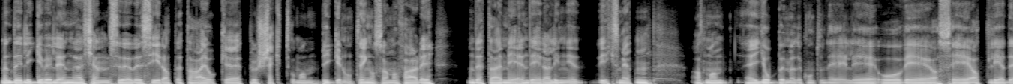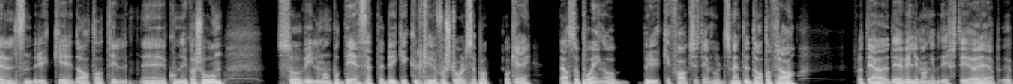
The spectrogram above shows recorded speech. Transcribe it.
Men det ligger vel en erkjennelse i det dere sier, at dette er jo ikke et prosjekt hvor man bygger noen ting, og så er man ferdig, men dette er mer en del av linjevirksomheten. At man eh, jobber med det kontinuerlig, og ved å se at ledelsen bruker data til eh, kommunikasjon, så vil man på det settet bygge kultur og forståelse på at ok, det er altså poenget å bruke fagsystemet som henter data fra, For det er det veldig mange bedrifter gjør. Jeg,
